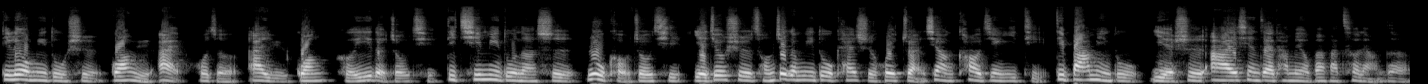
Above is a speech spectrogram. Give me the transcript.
第六密度是光与爱或者爱与光合一的周期。第七密度呢是入口周期，也就是从这个密度开始会转向靠近一体。第八密度也是阿埃现在他没有办法测量的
